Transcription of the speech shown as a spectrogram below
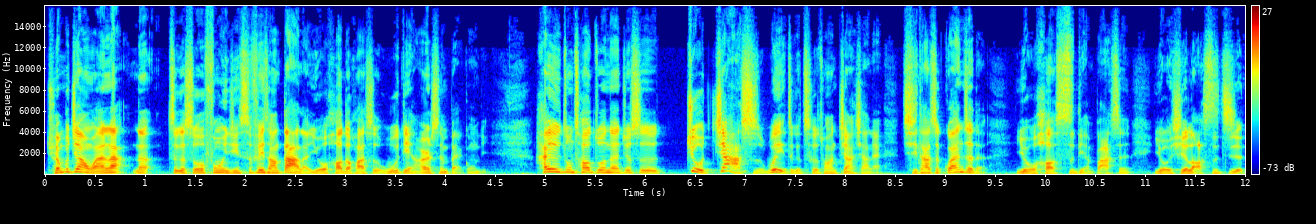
全部降完了。那这个时候风已经是非常大了，油耗的话是五点二升百公里。还有一种操作呢，就是就驾驶位这个车窗降下来，其他是关着的，油耗四点八升。有些老司机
